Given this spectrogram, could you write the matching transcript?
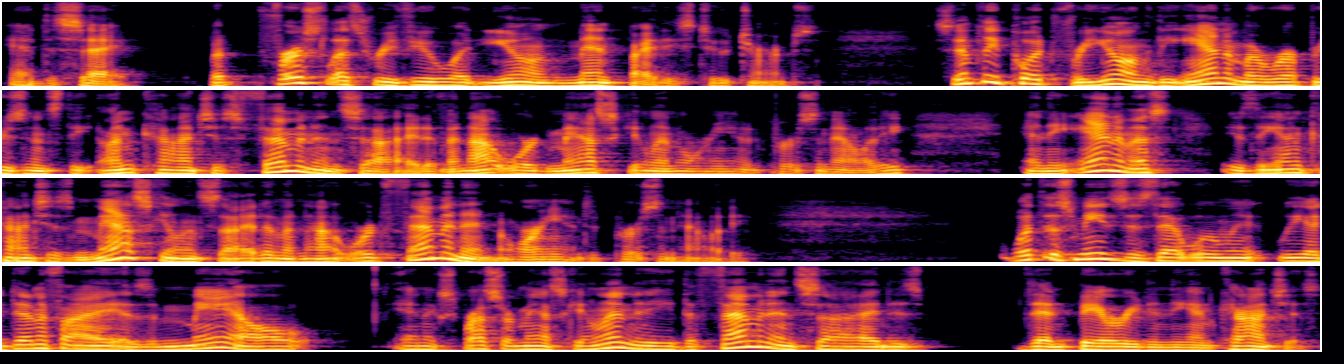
had to say. But first, let's review what Jung meant by these two terms. Simply put, for Jung, the anima represents the unconscious feminine side of an outward masculine oriented personality, and the animus is the unconscious masculine side of an outward feminine oriented personality. What this means is that when we, we identify as a male and express our masculinity, the feminine side is then buried in the unconscious.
